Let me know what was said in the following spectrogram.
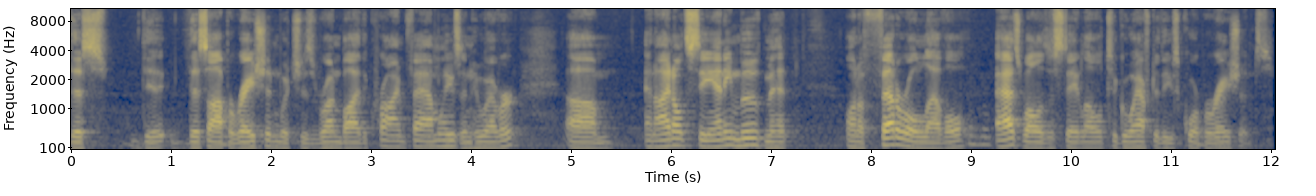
this, the- this operation, which is run by the crime families and whoever. Um, And I don't see any movement on a federal level as well as a state level to go after these corporations.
